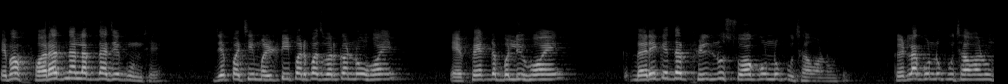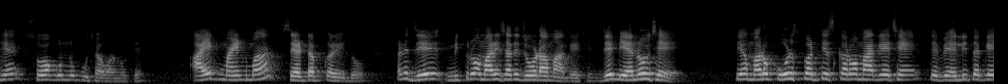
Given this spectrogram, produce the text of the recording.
એમાં ફરજના લગતા જે ગુણ છે, જે પછી મલ્ટીપર્પઝ વર્કરનું હોય એફએફડબલ્યુ હોય, દરેકે દરેક ફિલ્ડનું સો ગુણનું પૂછાવાનું છે. કેટલા ગુણનું પૂછાવાનું છે? સો ગુણનું પૂછાવાનું છે. આ એક માઇન્ડમાં સેટઅપ કરી દો. અને જે મિત્રો અમારી સાથે જોડા માગે છે, જે બહેનો છે તે અમારો કોર્સ પરચેસ કરવા માગે છે. તે વહેલી તકે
